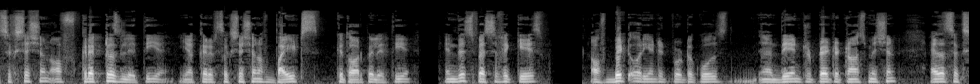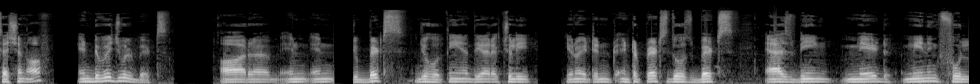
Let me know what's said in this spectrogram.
succession of کریکٹرز لیتی ہے یا سکسیشن آف بائٹس کے طور پہ لیتی ہے. In this specific case of bit oriented protocols they interpret transmission as a succession of individual bits اور uh, ان بٹس جو ہوتی ہیں they are actually you know it interprets those bits as being made meaningful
